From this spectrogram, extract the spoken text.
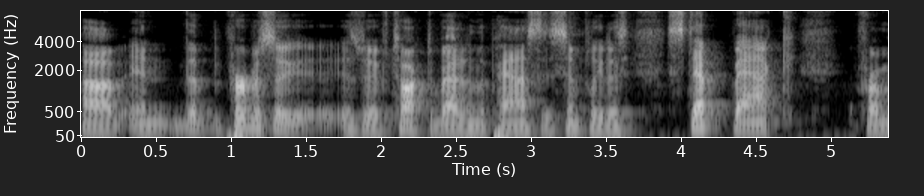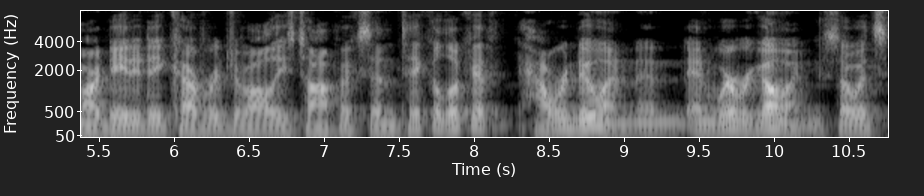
Uh, and the purpose, as we've talked about in the past, is simply to step back from our day to day coverage of all these topics and take a look at how we're doing and, and where we're going. So it's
